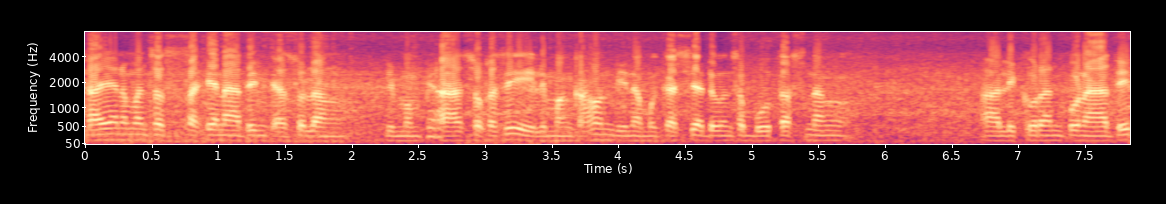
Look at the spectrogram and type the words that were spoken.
kaya naman sa sasakyan natin kaso lang limang piraso kasi limang kahon di na magkasya doon sa butas ng ah, likuran po natin.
